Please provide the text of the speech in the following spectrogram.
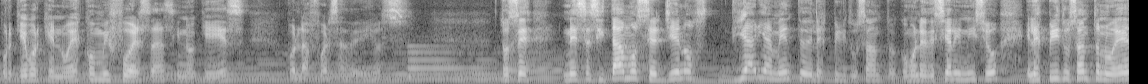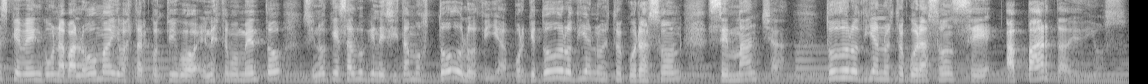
¿Por qué? Porque no es con mi fuerza, sino que es con la fuerza de Dios. Entonces necesitamos ser llenos diariamente del Espíritu Santo. Como les decía al inicio, el Espíritu Santo no es que venga una paloma y va a estar contigo en este momento, sino que es algo que necesitamos todos los días, porque todos los días nuestro corazón se mancha, todos los días nuestro corazón se aparta de Dios.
